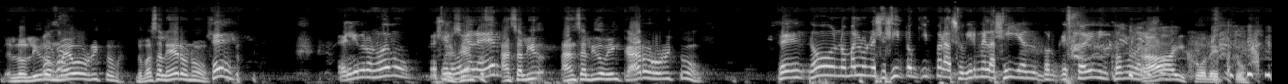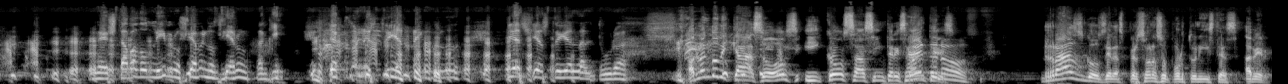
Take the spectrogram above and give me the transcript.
los libros nuevos, Rito, ¿los vas a leer o no? Sí. El libro nuevo, se lo voy a leer. Han salido, han salido bien caros, Rito. Eh, no, nomás lo necesito aquí para subirme la silla porque estoy incómodo. Ay, hijo de tú. Necesitaba dos libros, ya me los dieron aquí. y es que estoy a la altura. Hablando de casos y cosas interesantes. Cuéntanos. Rasgos de las personas oportunistas. A ver,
